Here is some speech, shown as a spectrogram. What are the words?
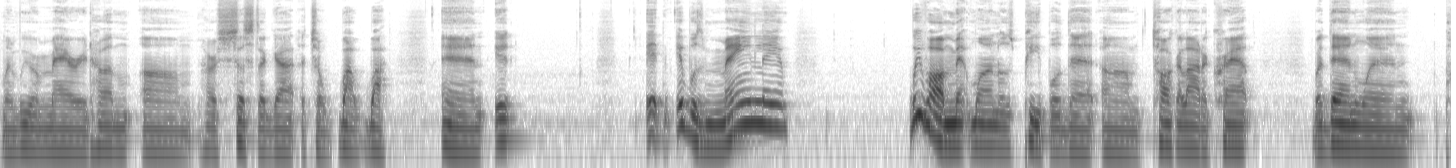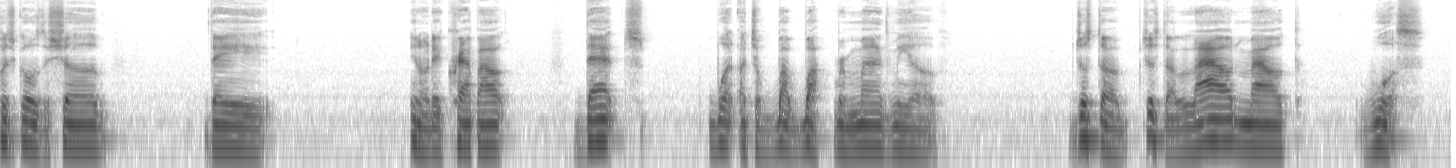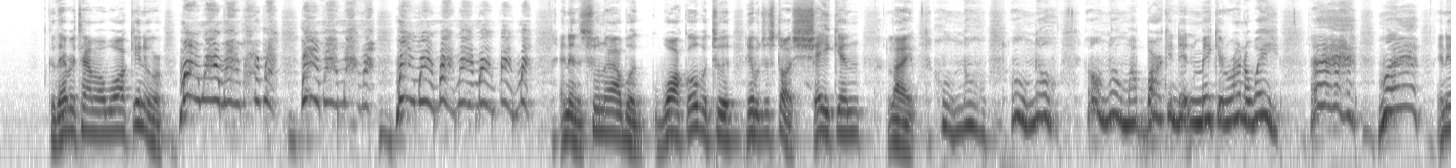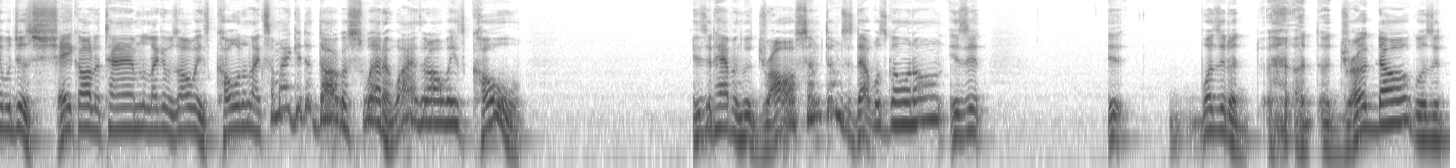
when we were married, her um her sister got a chihuahua, and it it it was mainly we've all met one of those people that um, talk a lot of crap, but then when push goes to shove, they, you know, they crap out. That's what a chihuahua reminds me of. Just a just a loud mouth wuss. Because every time I walk into her, and then as soon as I would walk over to it, it would just start shaking, like, oh no, oh no, oh no, my barking didn't make it run away. Ah, ah. And it would just shake all the time, look like it was always cold. And like, somebody get the dog a sweater. Why is it always cold? Is it having withdrawal symptoms? Is that what's going on? Is it, it was it a, a, a drug dog? Was it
